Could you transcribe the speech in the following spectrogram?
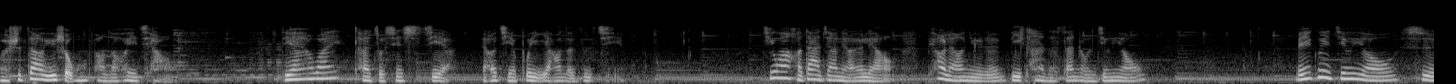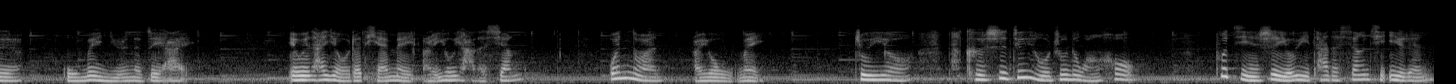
我是造语手工坊的慧乔，DIY 探索新世界，了解不一样的自己。今晚和大家聊一聊漂亮女人必看的三种精油。玫瑰精油是妩媚女人的最爱，因为它有着甜美而优雅的香，温暖而又妩媚。注意哦，它可是精油中的王后，不仅是由于它的香气宜人。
